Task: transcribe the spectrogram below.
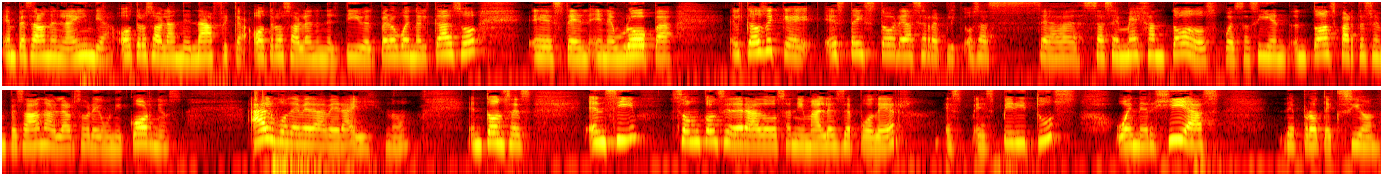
empezaron en la India, otros hablan de en África, otros hablan en el Tíbet, pero bueno, el caso este, en, Europa, el caso de que esta historia se replica, o sea, se, asemejan todos, pues así, en, en todas partes empezaban a hablar sobre unicornios. Algo debe de haber ahí, ¿no? Entonces, en sí, son considerados animales de poder, espíritus o energías de protección,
